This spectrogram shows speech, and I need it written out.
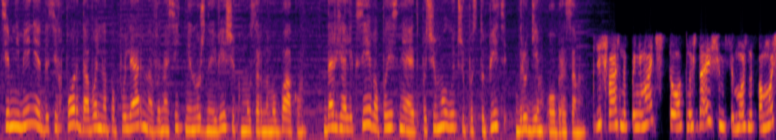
Тем не менее, до сих пор довольно популярно выносить ненужные вещи к мусорному баку. Дарья Алексеева поясняет, почему лучше поступить другим образом. Здесь важно понимать, что нуждающимся можно помочь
